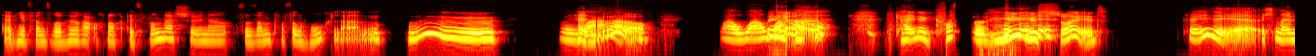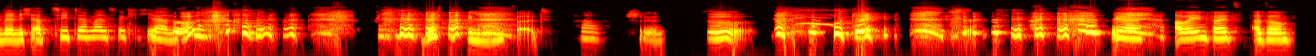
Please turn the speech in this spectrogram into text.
dann hier für unsere Hörer auch noch als wunderschöne Zusammenfassung hochladen. Uh, wow. Wow, wow, wow. Ja. Keine Kosten und Mühe gescheut. Crazy, ja. Ich meine, wer nicht abzieht, der meint es wirklich ernst. Richtig geliefert. Ah, schön. Okay. ja, aber jedenfalls, also,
